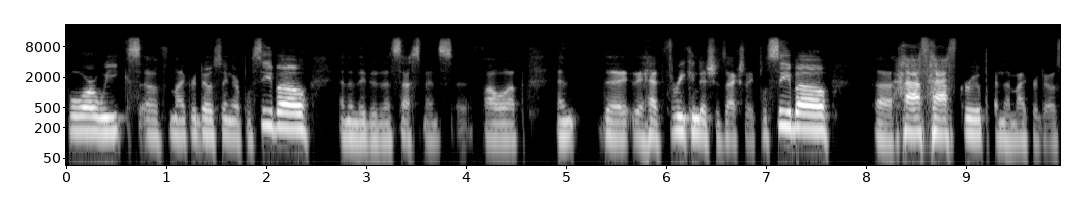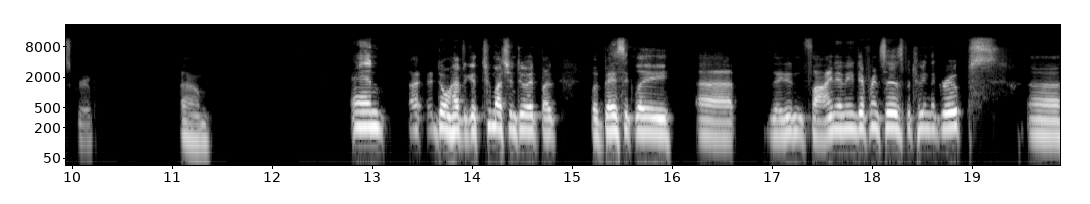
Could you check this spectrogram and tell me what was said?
four weeks of microdosing or placebo, and then they did an assessments uh, follow up. And they, they had three conditions actually placebo, uh, half half group, and the microdose group. Um, and I don't have to get too much into it, but but basically uh, they didn't find any differences between the groups uh,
